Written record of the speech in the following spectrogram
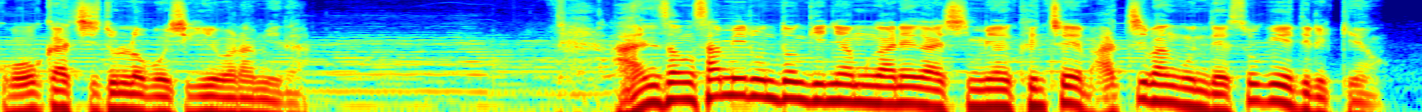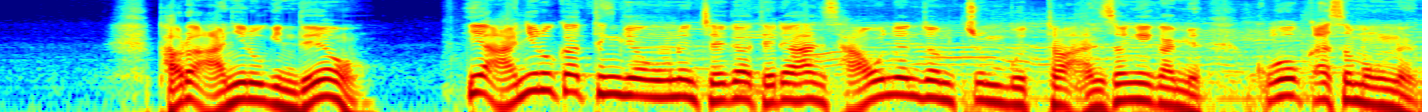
꼭 같이 둘러보시기 바랍니다. 안성 3.1운동 기념관에 가시면 근처에 맛집 한 군데 소개해 드릴게요. 바로 안희록인데요. 이 안희록 같은 경우는 제가 대략 한 4, 5년 전쯤부터 안성에 가면 꼭 가서 먹는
